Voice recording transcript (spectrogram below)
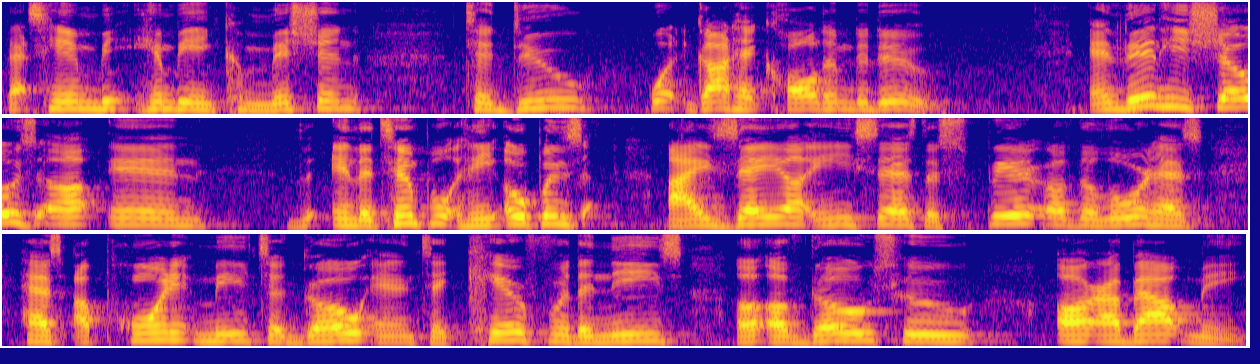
That's him, him being commissioned to do what God had called him to do. And then he shows up in the, in the temple and he opens Isaiah and he says, The Spirit of the Lord has has appointed me to go and to care for the needs of, of those who are about me,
